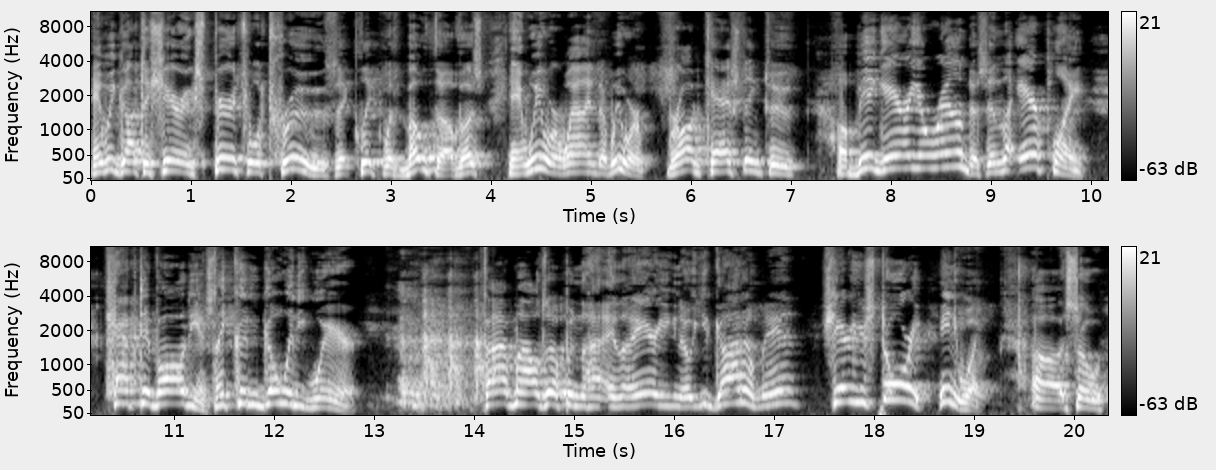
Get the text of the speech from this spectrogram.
And we got to sharing spiritual truths that clicked with both of us. And we were wound, we were broadcasting to a big area around us in the airplane. Captive audience. They couldn't go anywhere. Five miles up in the, in the air, you know, you got them, man. Share your story. Anyway, uh, so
